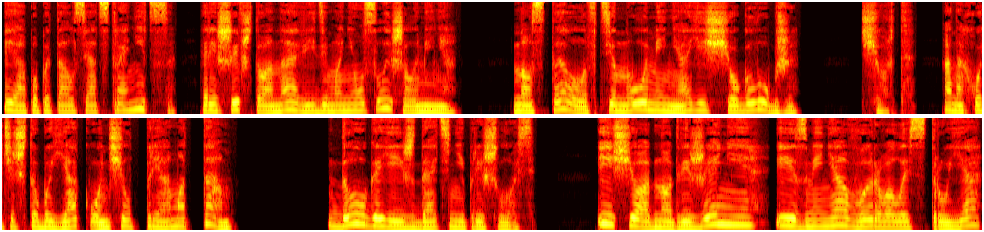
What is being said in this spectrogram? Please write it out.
Я попытался отстраниться, решив, что она, видимо, не услышала меня. Но Стелла втянула меня еще глубже. Черт, она хочет, чтобы я кончил прямо там. Долго ей ждать не пришлось. Еще одно движение, и из меня вырвалась струя,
